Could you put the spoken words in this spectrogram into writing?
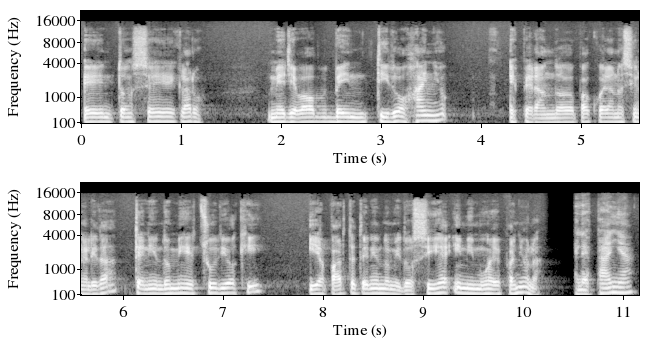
Entonces, claro, me he llevado 22 años esperando para la nacionalidad, teniendo mis estudios aquí y aparte teniendo mis dos hijas y mi mujer española. En España,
